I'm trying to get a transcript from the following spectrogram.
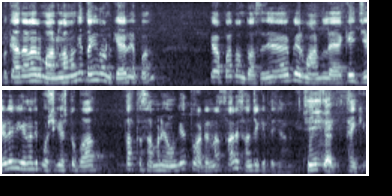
ਬਕਾਇਦਾ ਨਾਲ ਰਿਮਾਂਡ ਲਾਵਾਂਗੇ ਤਾਂ ਹੀ ਤੁਹਾਨੂੰ ਕਹਿ ਰਹੇ ਆਪਾਂ। ਕਿ ਆਪਾਂ ਤੁਹਾਨੂੰ ਦੱਸ ਦਿੰਦੇ ਹਾਂ ਕਿ ਰਿਮਾਂਡ ਲੈ ਕੇ ਜਿਹੜੇ ਵੀ ਇਹਨਾਂ ਦੀ ਪੁੱਛਗਿੱਛ ਤੋਂ ਬਾਅਦ ਤੱਥ ਸਾਹਮਣੇ ਆਉਣਗੇ ਤੁਹਾਡੇ ਨਾਲ ਸਾਰੇ ਸਾਂਝੇ ਕੀਤੇ ਜਾਣਗੇ। ਠੀਕ ਹੈ ਜੀ। ਥੈਂਕ ਯੂ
